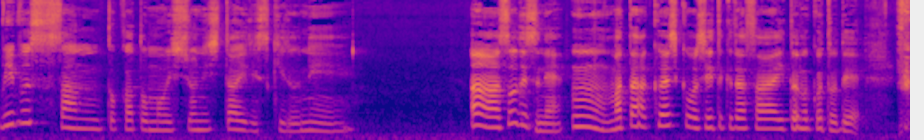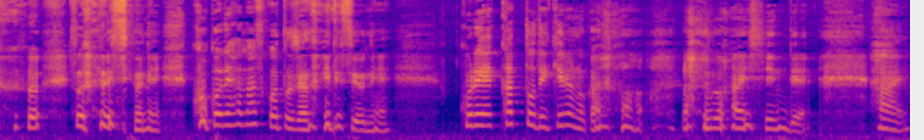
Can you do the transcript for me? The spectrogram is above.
ビブスさんとかとも一緒にしたいですけどね。ああ、そうですね。うん。また詳しく教えてください。とのことで。そうですよね。ここで話すことじゃないですよね。これカットできるのかな？ライブ配信で。はい。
